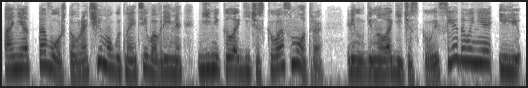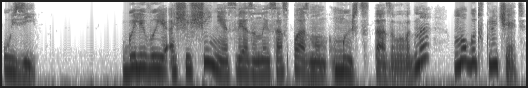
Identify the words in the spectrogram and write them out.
а не от того, что врачи могут найти во время гинекологического осмотра, рентгенологического исследования или УЗИ. Болевые ощущения, связанные со спазмом мышц тазового дна, могут включать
